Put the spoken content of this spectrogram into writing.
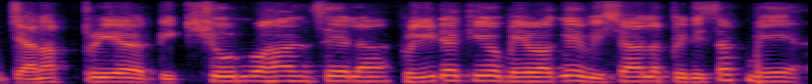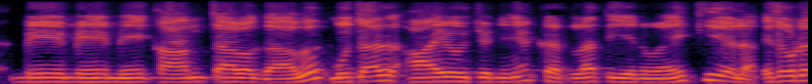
ජනප්‍රිය භික්ෂූන් වහන්සේලා ක්‍රීඩකයෝ මේ වගේ විශාල පිරිසක් මේ මේ මේ මේ කාන්තාව ගාව මුදල් ආයෝජනය කරලා තියෙනවායි කියලා. එතකොට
